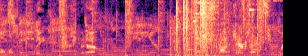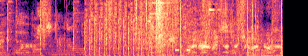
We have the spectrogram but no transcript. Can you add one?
almost complete. Keep it up. Top care package awaiting orders. Friendly hunter killer drone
